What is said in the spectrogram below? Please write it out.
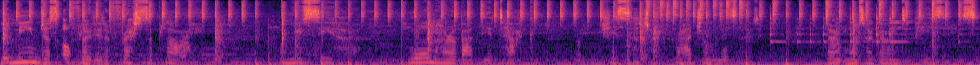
Lenine just offloaded a fresh supply. When you see her, warn her about the attack. She's such a fragile lizard. Don't want her going to pieces.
